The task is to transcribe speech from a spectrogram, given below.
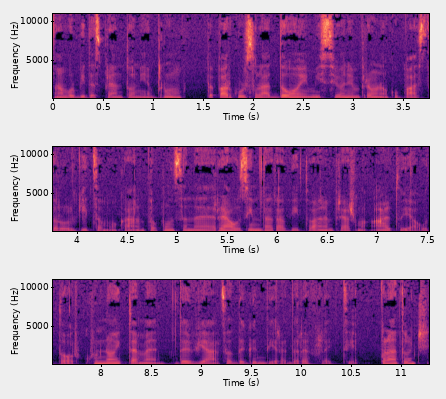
Am vorbit despre Antonie Brum pe parcursul a două emisiuni împreună cu pastorul Ghiță Mocan. Propun să ne reauzim data viitoare în preajma altui autor cu noi teme de viață, de gândire, de reflecție. Până atunci,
